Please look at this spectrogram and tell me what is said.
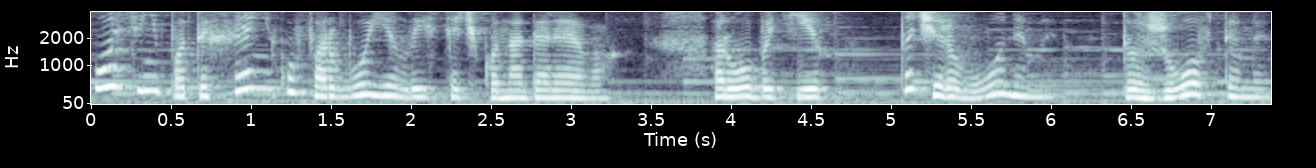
осінь потихеньку фарбує листячко на деревах, робить їх то червоними, то жовтими.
